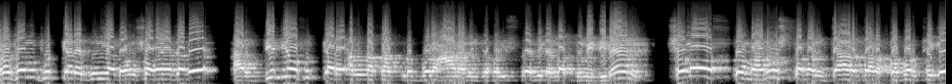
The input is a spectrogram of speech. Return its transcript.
প্রথম ফুৎকারে দুনিয়া ধ্বংস হয়ে যাবে আর দ্বিতীয় ফুৎকারে আল্লাহ পাকুরব্বুল আলমী যখন ইসরাফিলের মাধ্যমে দিবেন, সমস্ত মানুষ তখন যার যার কবর থেকে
